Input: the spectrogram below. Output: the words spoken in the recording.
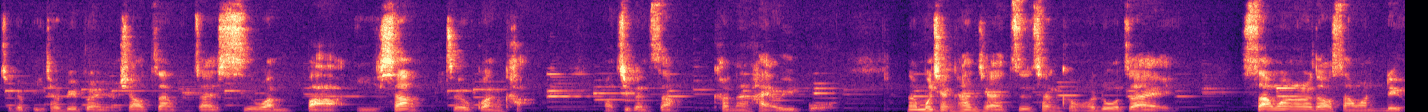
这个比特币不能有效站稳在四万八以上这个关卡。啊，基本上可能还有一波。那目前看起来支撑可能会落在三万二到三万六，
